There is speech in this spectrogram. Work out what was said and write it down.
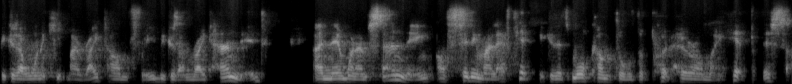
because I want to keep my right arm free because I'm right handed. And then when I'm standing, I'll sit in my left hip because it's more comfortable to put her on my hip this side.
